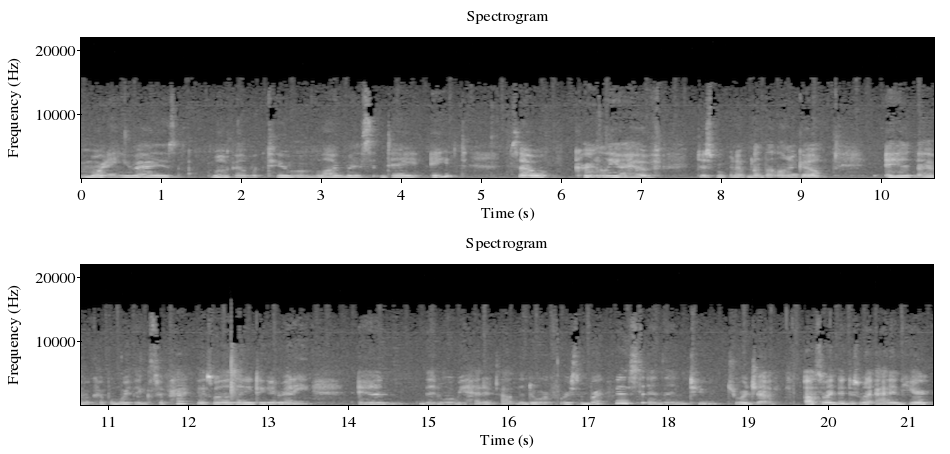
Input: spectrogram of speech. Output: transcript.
Morning, you guys. Welcome to Vlogmas Day 8. So, currently I have just woken up not that long ago, and I have a couple more things to pack as well as I need to get ready, and then we'll be headed out the door for some breakfast and then to Georgia. Also, I did just want to add in here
